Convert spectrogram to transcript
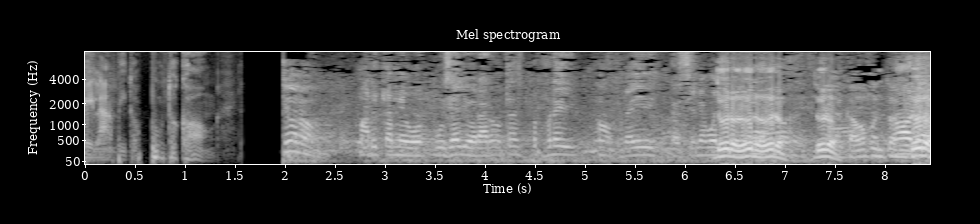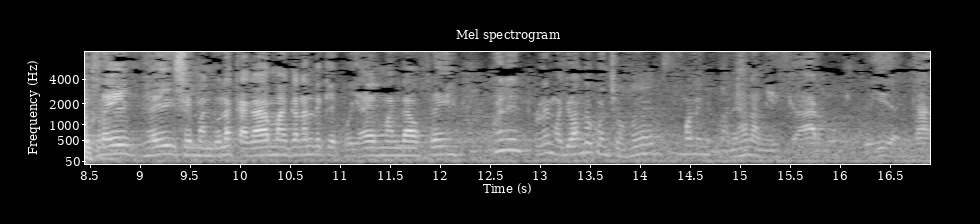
elambito.com. ¿Sí o no? Marica, me puse a llorar otra vez por Frey. No, Frey nos tiene Duro, duro, duro, duro. Acabó con todo. No, Duro. no, Frey, Frey se mandó la cagada más grande que podía haber mandado Frey. ¿Cuál es el problema? Yo ando con chofer, bueno, y me manejan a mi carro, me cuidan, nada.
